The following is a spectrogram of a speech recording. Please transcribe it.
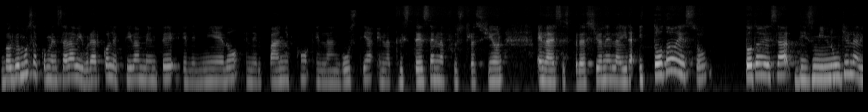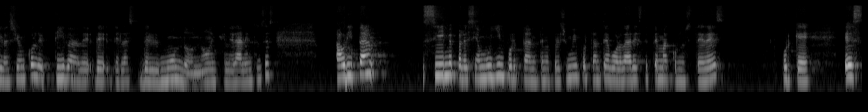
volvemos a comenzar a vibrar colectivamente en el miedo, en el pánico, en la angustia, en la tristeza, en la frustración, en la desesperación, en la ira, y todo eso, toda esa disminuye la vibración colectiva de, las, del mundo, ¿no? En general. Entonces, ahorita sí me parecía muy importante, me pareció muy importante abordar este tema con ustedes, porque es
